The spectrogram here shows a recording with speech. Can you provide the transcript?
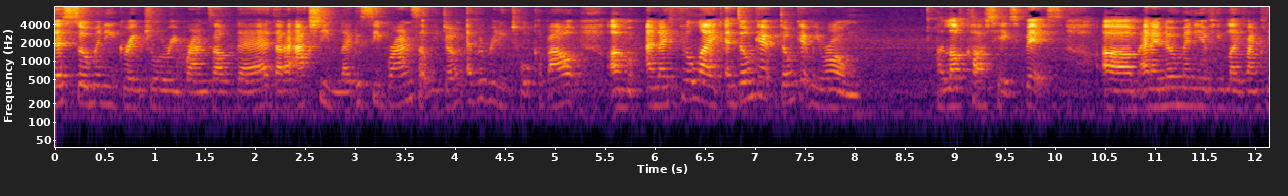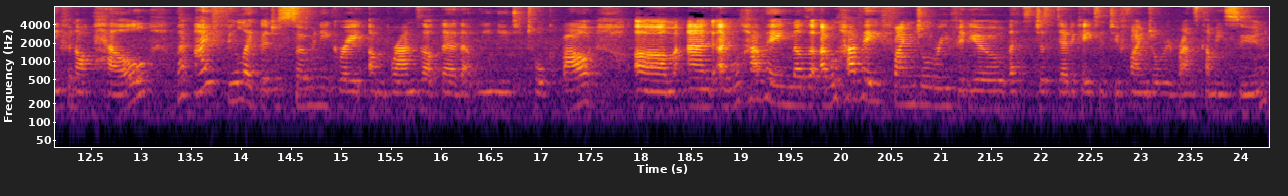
there's so many great jewelry brands out there that are actually legacy brands that we don't ever really talk about. Um, and I feel like and don't get don't get me wrong I love Cartier's Spitz um, and I know many of you like Van Cleef and Arpels, but I feel like there are just so many great um, brands out there that we need to talk about. Um, and I will have another, I will have a fine jewelry video that's just dedicated to fine jewelry brands coming soon.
